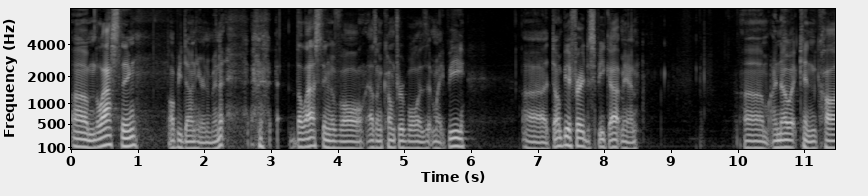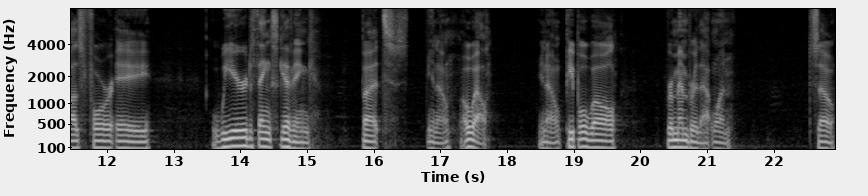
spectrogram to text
um, the last thing, I'll be done here in a minute. the last thing of all, as uncomfortable as it might be, uh, don't be afraid to speak up, man. Um, I know it can cause for a weird Thanksgiving, but, you know, oh well. You know, people will remember that one. So,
